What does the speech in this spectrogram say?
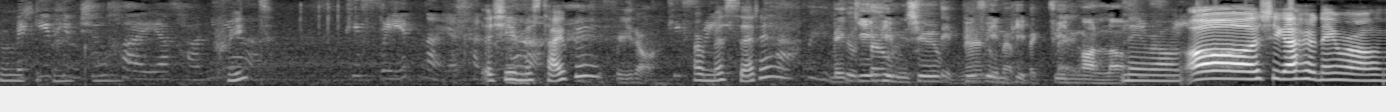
พี่ฟริต Who เบ is กกี้ it? พิมพ์ชื่อใครอะคะเนี่ย Preet? พี่ฟรีดไหนอะคะ Is she mistype it? ฟรีดเหรอ พี่ฟ Or รีด miss said it? เบกกี้พิมพ์ชื่อพี่ฟินผิดฟินงอนแล้ว Name wrong. Oh, she got her name wrong.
